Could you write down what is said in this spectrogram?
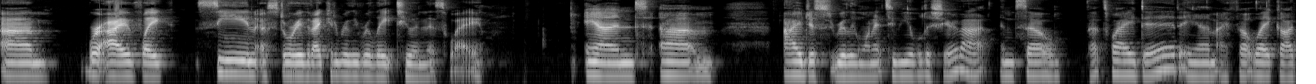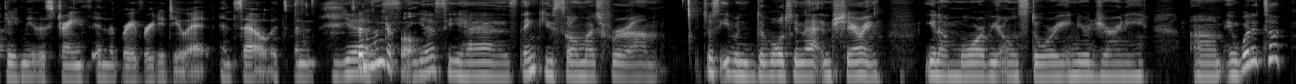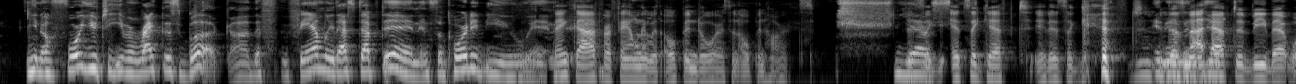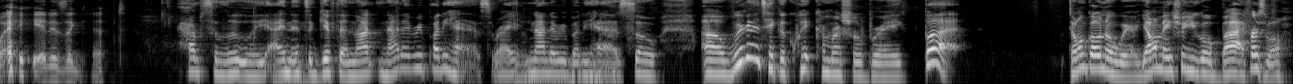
um, where I've like seen a story that I can really relate to in this way. And um, I just really wanted to be able to share that. And so that's why I did, and I felt like God gave me the strength and the bravery to do it, and so it's been yes, it's been wonderful. Yes, He has. Thank you so much for um, just even divulging that and sharing, you know, more of your own story and your journey, um, and what it took, you know, for you to even write this book. Uh, the f- family that stepped in and supported you, and thank God for family with open doors and open hearts. Yes, it's a, it's a gift. It is a gift. It, it does not gift. have to be that way. It is a gift. Absolutely. And it's a mm-hmm. gift that not not everybody has, right? Mm-hmm. Not everybody has. So uh, we're gonna take a quick commercial break, but don't go nowhere. Y'all make sure you go buy. First of all,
